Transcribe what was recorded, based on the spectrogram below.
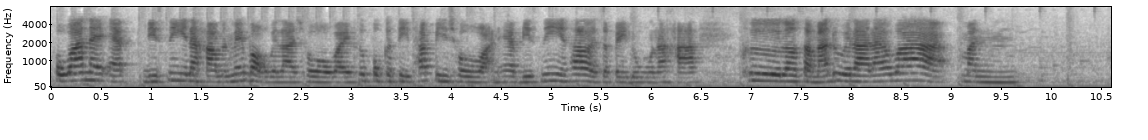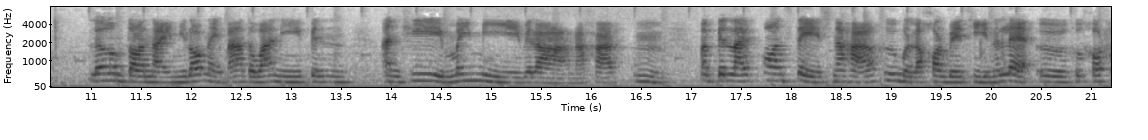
เพราะว่าในแอปดิสนีย์นะคะ มันไม่บอกเวลาโชว์ไว้คือปกติถ้าปีโชว์ในแอปดิสนีย์ถ้าเราจะไปดูนะคะ คือเราสามารถดูเวลาได้ว่ามันเริ่มตอนไหนมีรอบไหนบ้างแต่ว่าอันนี้เป็นอันที่ไม่มีเวลานะคะ อืม มันเป็นไลฟ์ออนสเตจนะคะก็คือเหมือนละครเวทีนั่นแหละ เออ คือเขาท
